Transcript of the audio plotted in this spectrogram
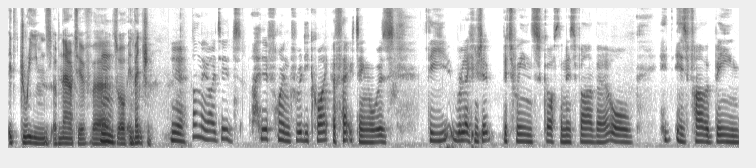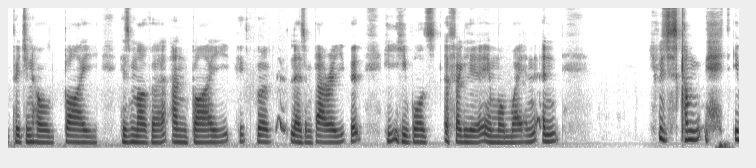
its dreams of narrative uh, sort of invention. Yeah. Something I did I did find really quite affecting was the relationship between Scott and his father, or hi- his father being pigeonholed by his mother and by well, Les and Barry that he he was a failure in one way, and and he was just come. It,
